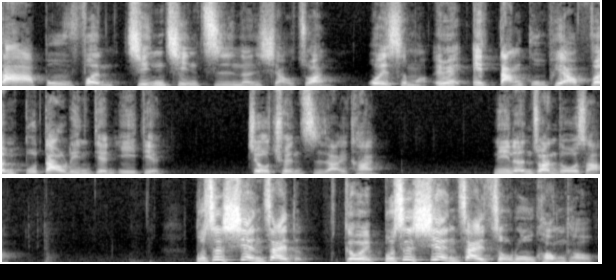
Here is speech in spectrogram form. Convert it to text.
大部分仅仅只能小赚。为什么？因为一档股票分不到零点一点，就全值来看，你能赚多少？不是现在的各位，不是现在走入空头，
